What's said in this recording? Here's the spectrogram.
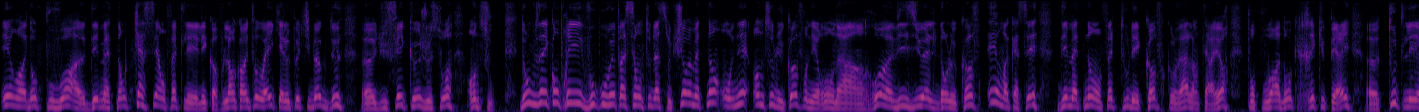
et on va donc pouvoir euh, dès maintenant casser en fait les, coffres. Là encore une fois vous voyez qu'il y a le petit bug de, euh, du fait que je sois en dessous. Donc vous avez compris vous pouvez passer en dessous de la structure et maintenant on est en dessous du coffre. On, est, on a un, visuel dans le coffre et on va casser dès maintenant en fait tous les coffres qu'on a à l'intérieur pour pouvoir donc récupérer euh, toutes les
